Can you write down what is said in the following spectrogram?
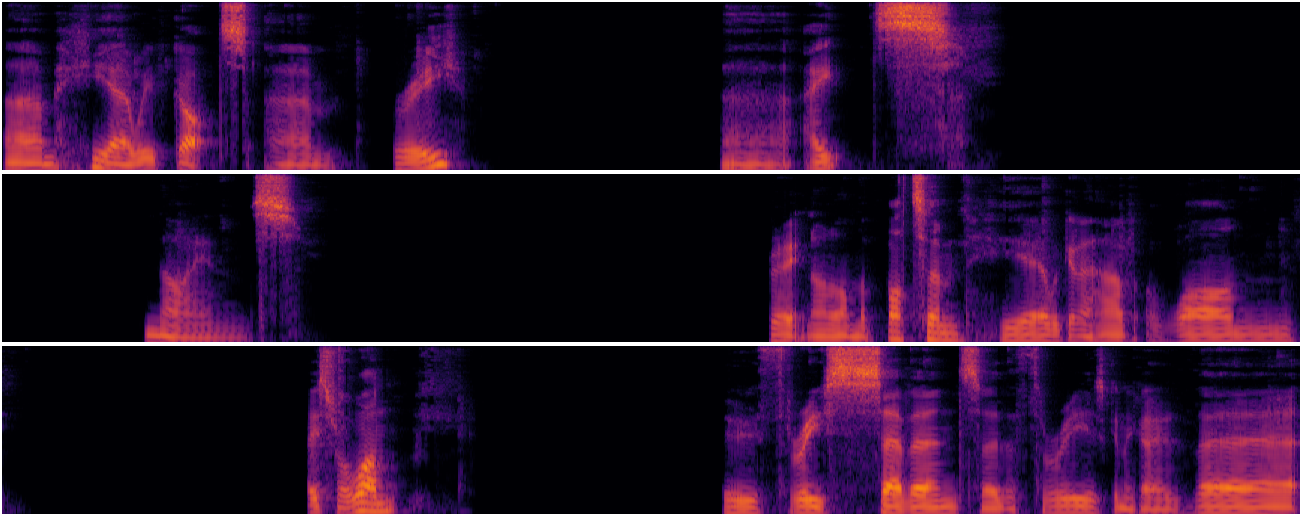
Um, here we've got um, three, uh, eights, nines. Great, none on the bottom. Here we're going to have a one. Place for a one two, three, seven. So the three is going to go there.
